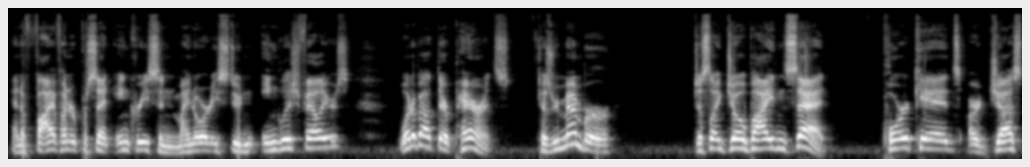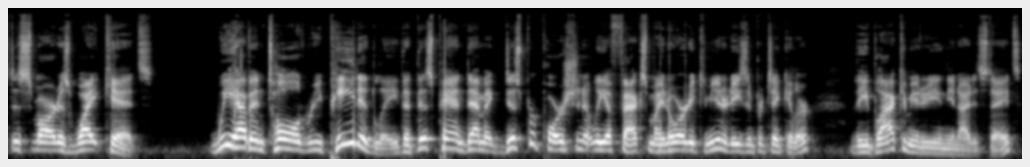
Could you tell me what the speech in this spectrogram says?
and a 500% increase in minority student English failures? What about their parents? Because remember, just like Joe Biden said, poor kids are just as smart as white kids. We have been told repeatedly that this pandemic disproportionately affects minority communities, in particular, the black community in the United States,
